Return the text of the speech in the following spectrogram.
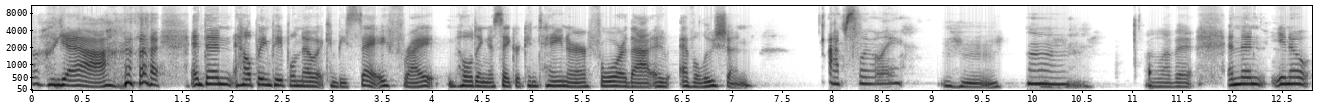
yeah. and then helping people know it can be safe, right? Holding a sacred container for that evolution. Absolutely. Mm-hmm. Mm. Mm-hmm. I love it. And then, you know,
